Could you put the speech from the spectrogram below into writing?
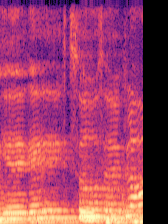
Neue Weg zu verbleiben.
